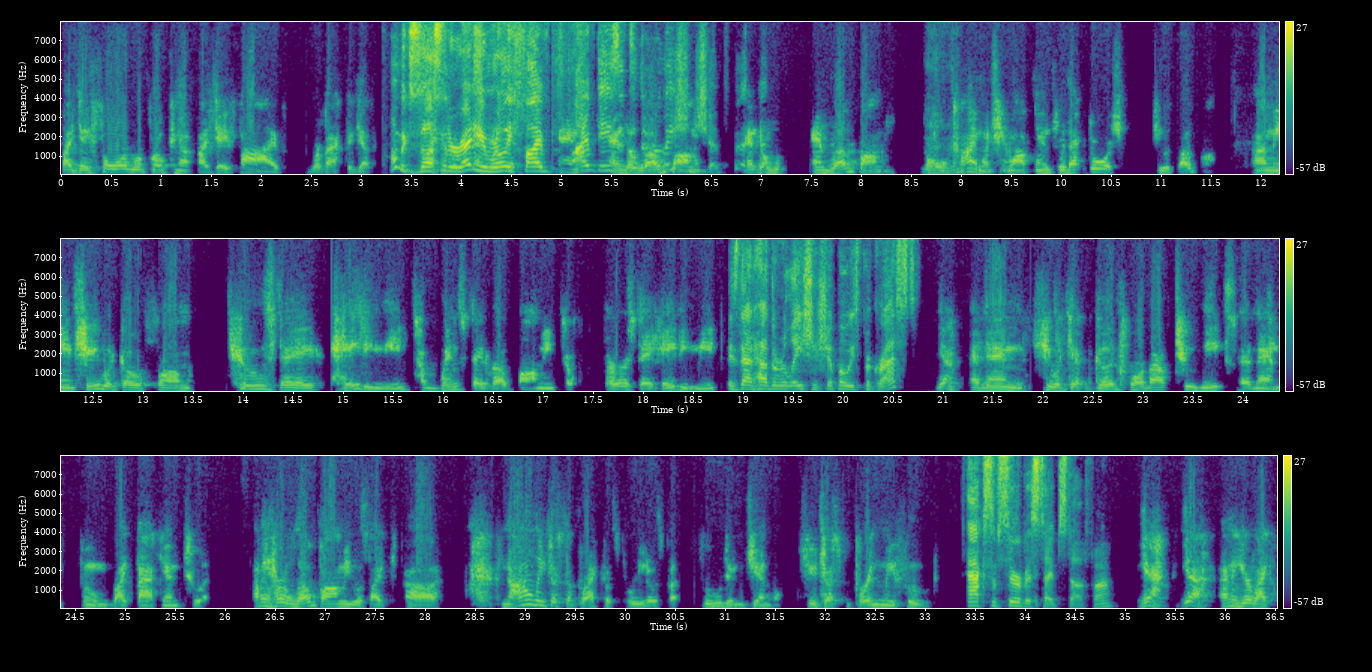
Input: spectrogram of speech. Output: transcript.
by day four, we're broken up. By day five, we're back together. I'm exhausted and already. We're only five and, five days into the, the relationship. and the and love bombing the mm-hmm. whole time. When she walked in through that door, she, she was love bombing. I mean, she would go from Tuesday hating me to Wednesday love bombing to Thursday hating me. Is that how the relationship always progressed? Yeah. And then she would get good for about two weeks and then boom, right back into it. I mean, her love bombing was like uh, not only just the breakfast burritos, but food in general. She just bring me food. Acts of service type stuff, huh? Yeah, yeah. I mean, you're like,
